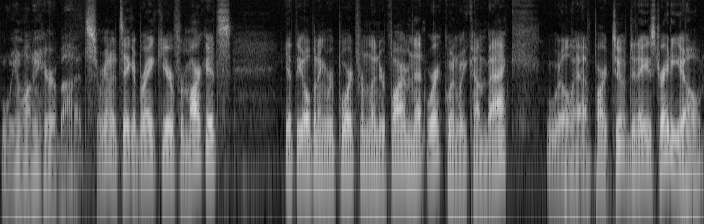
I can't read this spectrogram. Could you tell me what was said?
we want to hear about it. So we're going to take a break here for markets. Get the opening report from Linder Farm Network. When we come back, we'll have part two of today's Tradio.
